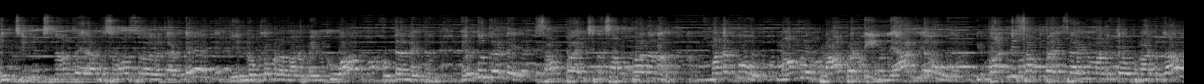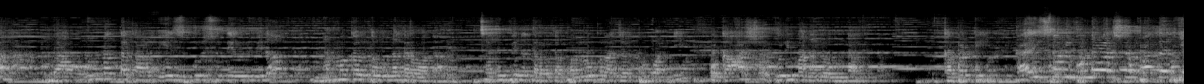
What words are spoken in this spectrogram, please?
ఇంచుమించు నలభై యాభై సంవత్సరాల కంటే ఈ లోకంలో మనం ఎక్కువ ఉండలేము. ఎందుకంటే సంపాదించిన సంపాదన మనకు మామూలు ప్రాపర్టీ ల్యాండ్ ఇవన్నీ సంపాదించాలి మనతో పాటుగా ఉన్నంత కాలం యేసు పురుషు దేవుని మీద నమ్మకంతో ఉన్న తర్వాత చనిపోయిన తర్వాత పరలోక రాజ్యం పోవాలని ఒక ఆశ గురి మనలో ఉండాలి. కాబట్టి క్రైస్తవుడికి ఉండవలసిన పద్ధతి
